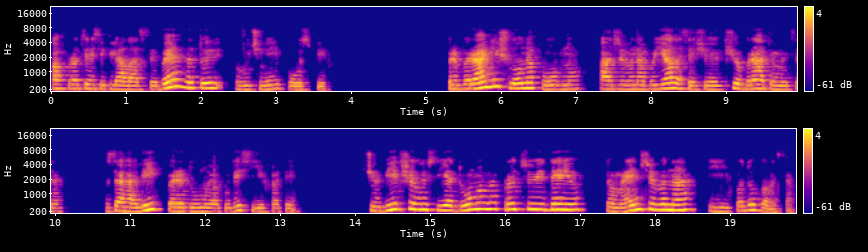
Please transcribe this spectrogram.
а в процесі кляла себе за той гучний поспіх. Прибирання йшло наповну, адже вона боялася, що якщо братиметься, взагалі передумає кудись їхати. Що більше Лусія думала про цю ідею, то менше вона їй подобалася.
